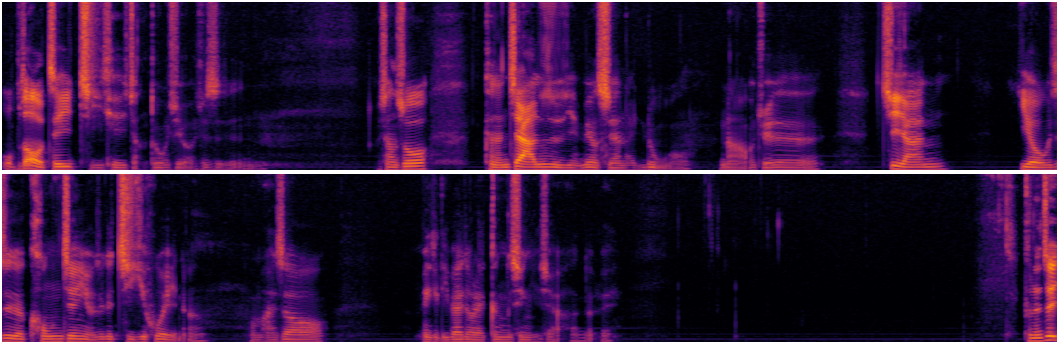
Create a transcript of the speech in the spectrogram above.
我不知道我这一集可以讲多久，就是我想说。可能假日也没有时间来录哦。那我觉得，既然有这个空间，有这个机会呢，我们还是要每个礼拜都来更新一下，对不对？可能这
